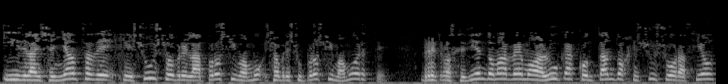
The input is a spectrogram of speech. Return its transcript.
Y de la enseñanza de Jesús sobre, la próxima, sobre su próxima muerte. Retrocediendo más, vemos a Lucas contando a Jesús su oración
